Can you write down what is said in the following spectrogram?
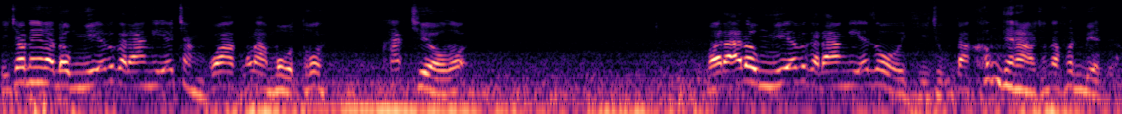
Thì cho nên là đồng nghĩa với cả đa nghĩa chẳng qua cũng là một thôi, khác chiều thôi. Và đã đồng nghĩa với cả đa nghĩa rồi thì chúng ta không thể nào chúng ta phân biệt được.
